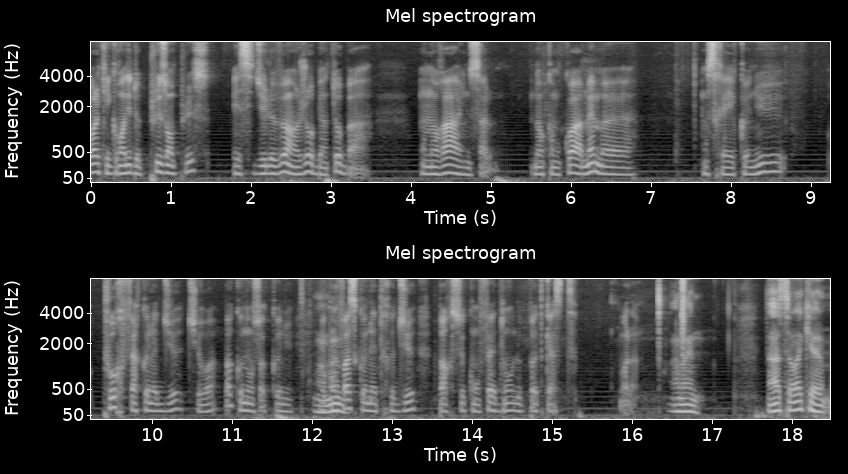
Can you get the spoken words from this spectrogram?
voilà, qui grandit de plus en plus. Et si Dieu le veut, un jour, bientôt, bah, on aura une salle. Donc, comme quoi, même, euh, on serait connu pour faire connaître Dieu, tu vois. Pas que nous, on soit connus, mais qu'on fasse connaître Dieu par ce qu'on fait, dont le podcast. Voilà. Amen. Ah, c'est vrai que,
